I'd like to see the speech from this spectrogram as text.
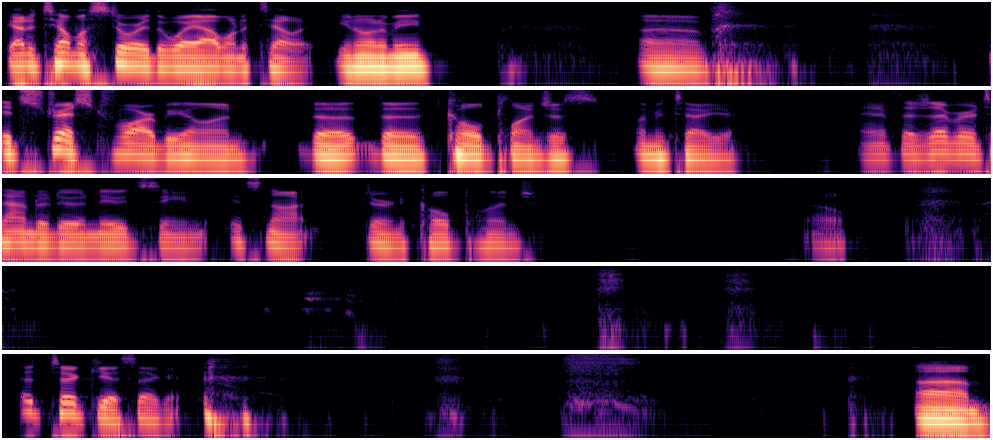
got to tell my story the way I want to tell it. You know what I mean? Um, it stretched far beyond the the cold plunges. Let me tell you. And if there's ever a time to do a nude scene, it's not during a cold plunge. So. It took you a second. um,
